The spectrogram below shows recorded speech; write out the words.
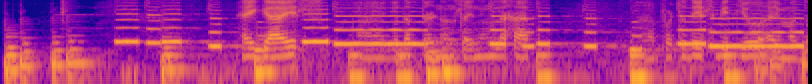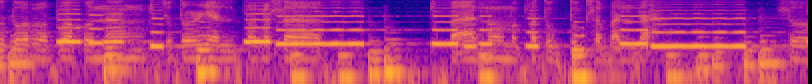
Hi guys, uh, good afternoon sa inyong lahat. Uh, for today's video ay magtuturo po ako ng tutorial para sa paano magpatugtog sa banda. So,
